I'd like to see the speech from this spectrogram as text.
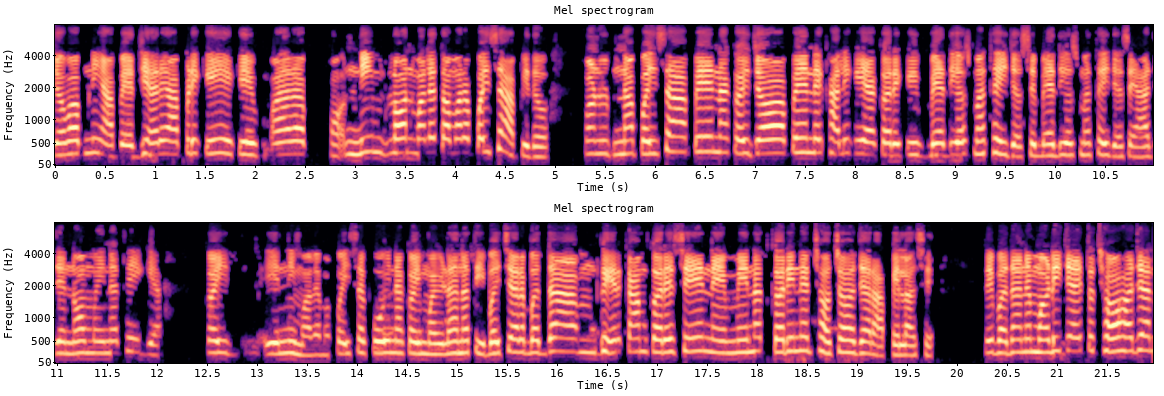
જવાબ નહીં આપે. જ્યારે આપણે કહીએ કે મારા ની લોન મળે તો અમારા પૈસા આપી દો. પણ ના પૈસા આપે ના કઈ જવાબ આપે ને ખાલી કયા કરે કે બે દિવસમાં થઈ જશે બે દિવસમાં થઈ જશે. આજે નવ મહિના થઈ ગયા. કઈ એ નહીં મળે. પૈસા કોઈના કઈ મળ્યા નથી. બિચારા બધા ઘેર કામ કરે છે ને મહેનત કરીને છ છ હજાર આપેલા છે. તે બધાને મળી જાય તો છ હજાર.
